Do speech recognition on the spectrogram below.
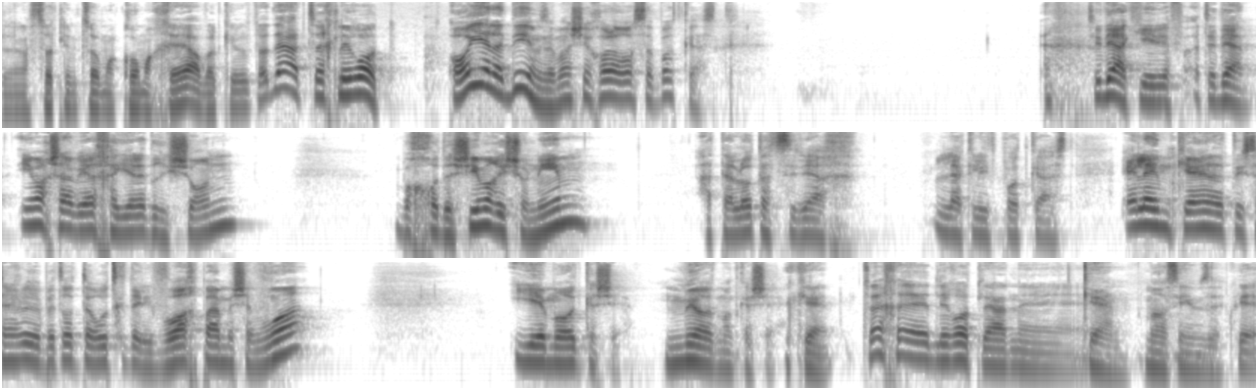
לנסות למצוא מקום אחר, אבל כאילו, אתה יודע, צריך לראות. או ילדים, זה מה שיכול להרוס את הפודקאסט. אתה יודע, כי אתה יודע, אם עכשיו יהיה לך ילד ראשון, בחודשים הראשונים, אתה לא תצליח להקליט פודקאסט. אלא אם כן אתה תשתמש בזה בתור תירוץ כדי לברוח פעם בשבוע, יהיה מאוד קשה. מאוד מאוד קשה. כן. צריך אה, לראות לאן... אה, כן, מה עושים עם זה? כן.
